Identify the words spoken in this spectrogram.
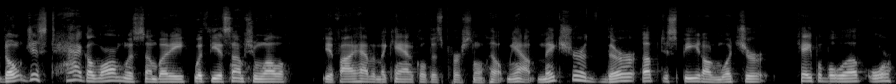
Don't just tag along with somebody with the assumption, well, if I have a mechanical, this person will help me out. Make sure they're up to speed on what you're capable of, or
